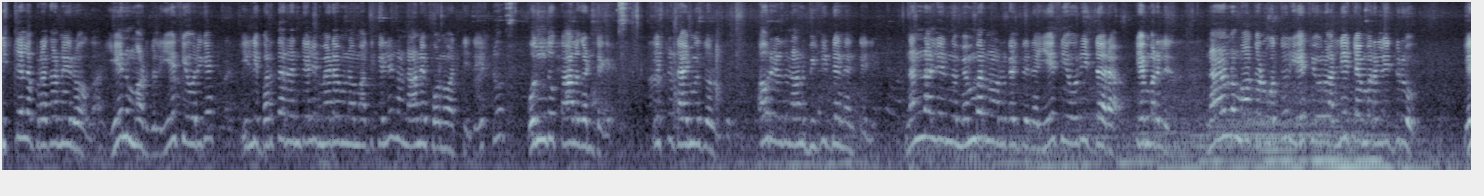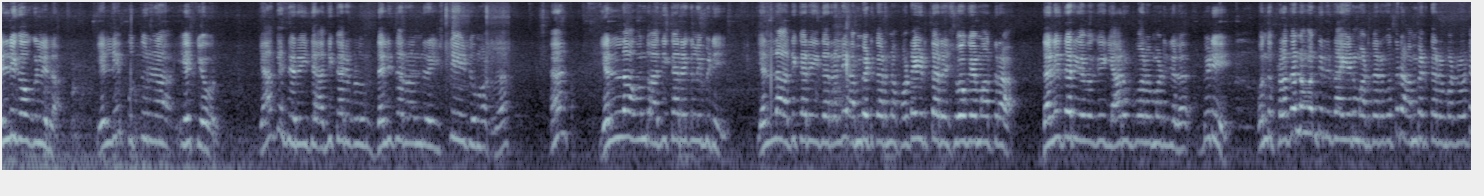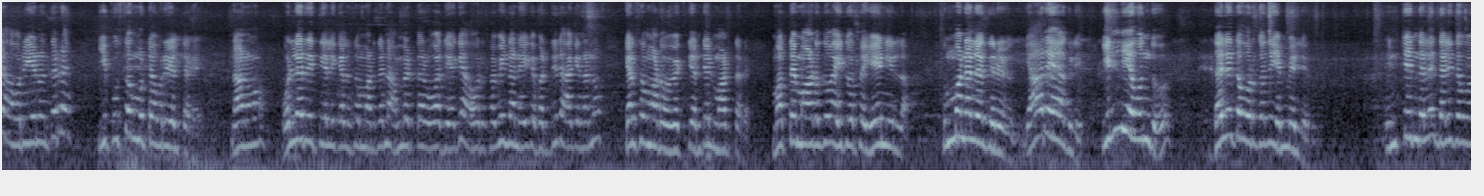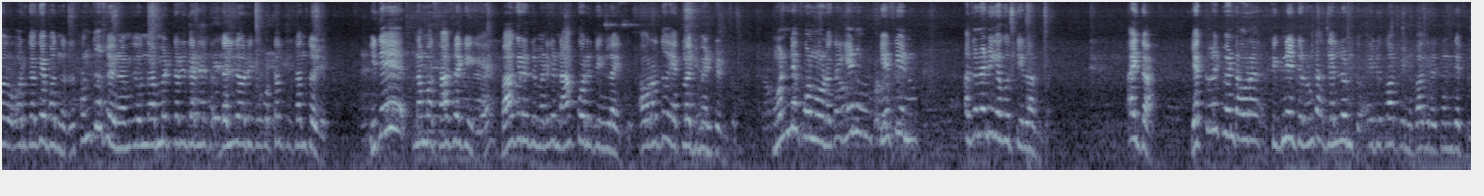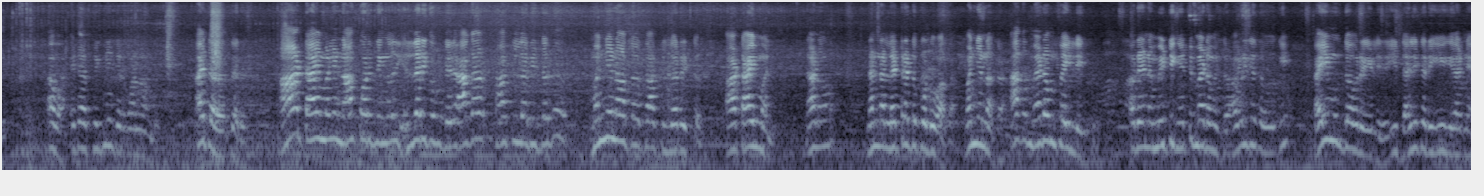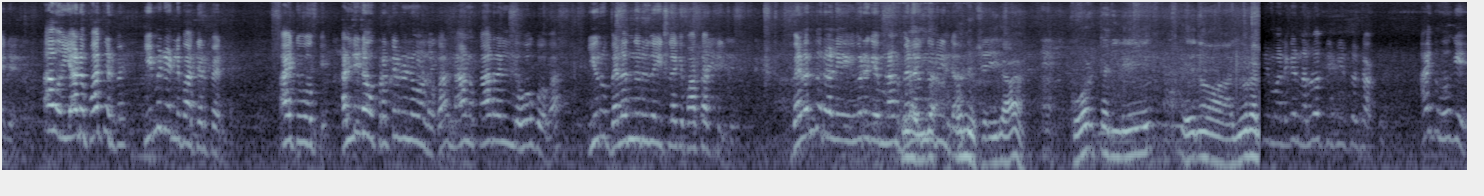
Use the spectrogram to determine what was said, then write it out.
ಇಷ್ಟೆಲ್ಲ ಪ್ರಕರಣ ಇರುವಾಗ ಏನು ಮಾಡೋದಿಲ್ಲ ಸಿ ಅವರಿಗೆ ಇಲ್ಲಿ ಬರ್ತಾರೆ ಅಂತೇಳಿ ಮೇಡಮ್ನ ಮಾತು ಕೇಳಿ ನಾನು ನಾನೇ ಫೋನ್ ಮಾಡ್ತಿದ್ದೆ ಎಷ್ಟು? ಒಂದು ಕಾಲು ಗಂಟೆಗೆ. ಎಷ್ಟು ಟೈಮ್ ಉಂಟು ಅವ್ರು ಹೇಳಿದ್ರು, ನಾನು ಬಿಟ್ಟಿದ್ದೇನೆ ಅಂತೇಳಿ ನನ್ನಲ್ಲಿ ಒಂದು ಮೆಂಬರ್ನವರು ಕಳಿಸಿದ ಎ ಸಿ ಅವರು ಇದ್ದಾರಾ? ಚೇಂಬರಲ್ಲಿ ನಾನು ಮಾತಾಡ್ಬೋದು ಎ ಸಿ ಅವರು ಅಲ್ಲೇ ಚೇಂಬರಲ್ಲಿ ಇದ್ದರು ಎಲ್ಲಿಗೆ ಹೋಗಲಿಲ್ಲ? ಎಲ್ಲಿ? ಪುತ್ತೂರಿನ ಎ ಸಿ ಅವರು. ಯಾಕೆ ಸರ್ ಇದು ಅಧಿಕಾರಿಗಳು ದಲಿತರು ಅಂದರೆ ಇಷ್ಟೇ ಇದು ಮಾಡುದ? ಎಲ್ಲ ಒಂದು ಅಧಿಕಾರಿಗಳು ಬಿಡಿ. ಎಲ್ಲ ಅಧಿಕಾರಿ ಇದರಲ್ಲಿ ಅಂಬೇಡ್ಕರ್ನ ಫೋಟೋ ಇಡ್ತಾರೆ, ಶೋಗೆ ಮಾತ್ರ. ದಲಿತರಿಗೆ ಬಗ್ಗೆ ಯಾರು ಉಪಕಾರ ಮಾಡೋದಿಲ್ಲ. ಬಿಡಿ, ಒಂದು ಪ್ರಧಾನಮಂತ್ರಿ ಸಹ ಏನು ಮಾಡ್ತಾರೆ ಗೊತ್ತಾರೆ ಅಂಬೇಡ್ಕರ್ ಮಾಡ್ಬಿಟ್ಟು ಅವರು ಏನು ಅಂತಾರೆ ಈ ಪುಸ್ತಕ ಮುಟ್ಟಿ ಅವರು ಹೇಳ್ತಾರೆ. ನಾನು ಒಳ್ಳೆ ರೀತಿಯಲ್ಲಿ ಕೆಲಸ ಮಾಡ್ತೇನೆ, ಅಂಬೇಡ್ಕರ್ ವಾದಿಯಾಗಿ ಅವರು ಸಂವಿಧಾನ ಹೇಗೆ ಬರ್ತಿದೆ ಹಾಗೆ ನಾನು ಕೆಲಸ ಮಾಡುವ ವ್ಯಕ್ತಿ ಅಂತೇಳಿ ಮಾಡ್ತಾರೆ. ಮತ್ತೆ ಮಾಡೋದು ಐದು ವರ್ಷ ಏನಿಲ್ಲ. ಸುಮ್ಮನೆಲ್ಲ ಯಾರೇ ಆಗಲಿ, ಇಲ್ಲಿಯ ಒಂದು ದಲಿತ ವರ್ಗದ ಎಂ ಎಲ್ ಎರು ಇಂತಿಂದಲೇ ದಲಿತ ವರ್ಗಕ್ಕೆ ಬಂದದ್ದು. ಸಂತೋಷ ನಮಗೆ? ಒಂದು ಅಂಬೇಡ್ಕರ್ ದಲಿತ ದಲಿತವರಿಗೆ ಕೊಟ್ಟದ್ದು ಸಂತೋಷ ಇದೇ ನಮ್ಮ ಶಾಸಕಿಗೆ ಭಾಗೀರಥಿ ಮನೆಗೆ ನಾಲ್ಕೂವರೆ ತಿಂಗಳಾಯಿತು. ಅವರದ್ದು ಎಕ್ಲಾಜ್ಮೆಂಟ್ ಇತ್ತು. ಮೊನ್ನೆ ಫೋನ್ ಮಾಡಿದಾಗ, ಏನು? ಕೇಸ್ ಏನು? ಅದು ನನಗೆ ಗೊತ್ತಿಲ್ಲ ಅಂತ. ಆಯ್ತಾ? ಎಕ್ಲಾಜ್ಮೆಂಟ್ ಅವರ ಸಿಗ್ನೇಚರ್ ಉಂಟು, ಅದೆಲ್ಲ ಉಂಟು. ಇದು ಕಾಪಿ ಭಾಗೀರಥಿ ತೆಪ್ಪಿ ಅವ, ಇದು ಸಿಗ್ನೇಚರ್ ಒಂದು ಆಯ್ತಾ ಸರಿ? ಆ ಟೈಮಲ್ಲಿ ನಾಲ್ಕೂವರೆ ತಿಂಗಳು ಎಲ್ಲರಿಗೂ ಬಿಟ್ಟಿದೆ. ಆಗ ತಹಸೀಲ್ದಾರ್ ಇದ್ದದ್ದು, ಮಂಜುನಾಥ ತಹಸೀಲ್ದಾರ್ ಇದ್ದದ್ದು ಆ ಟೈಮಲ್ಲಿ ನಾನು ನನ್ನ ಲೆಟರ್ ಕೊಡುವಾಗ, ಮಂಜುನಾಥ, ಆಗ ಮೇಡಮ್ ಫೈಲ್ ಇತ್ತು. ಅವರೇನೋ ಮೀಟಿಂಗ್ ಇಟ್ಟು ಮೇಡಮ್ ಅವ್ರ ಜೊತೆ ಹೋಗಿ ಕೈ ಮುಗ್ದು ಅವರು ಹೇಳಿದರು. ಈ ದಲಿತರಿಗೆ ಈಗ ಅನ್ಯಾಯ ಇದೆ? ಅವು ಯಾರು ಪಾತಿರ್ಪೆ. ಇಮಿಡಿಯೇಟ್ಲಿ ಪಾತಿರ್ಪೆ ಅಂತ. ಆಯಿತು ಓಕೆ ಅಲ್ಲಿ ನಾವು ಪ್ರತಿಭಟನೆ ಮಾಡುವಾಗ ನಾನು ಕಾರಲ್ಲಿ ಹೋಗುವಾಗ ಇವರು ಬೆಲಂದೂರಿಂದ ಇತ್ಲಾಗೆ ಪಾಸ್ ಆಗ್ತಿದ್ದೆ ಬೆಲಂದೂರಲ್ಲಿ ಇವರಿಗೆ ನಾನು ಬೆಳಂದೂರಿಂದ ಒಂದು ನಿಮಿಷ. ಈಗ ಕೋರ್ಟಲ್ಲಿ ಏನೋ ಇವರ ಮಾಡಲಿಕ್ಕೆ ನಲ್ವತ್ತು ದಿವಸ ಸಾಕು. ಆಯ್ತು ಹೋಗಿ.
